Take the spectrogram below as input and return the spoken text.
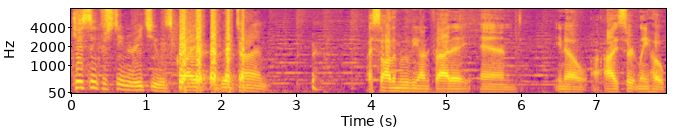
Kissing Christina Ricci was quite a good time. I saw the movie on Friday, and you know, I certainly hope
